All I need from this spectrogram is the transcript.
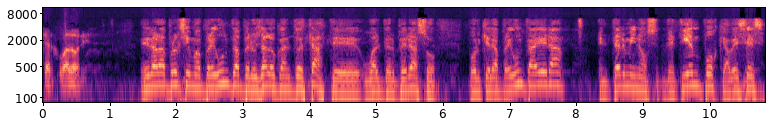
ser jugadores. Era la próxima pregunta, pero ya lo contestaste, Walter Perazo, porque la pregunta era, en términos de tiempos, que a veces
